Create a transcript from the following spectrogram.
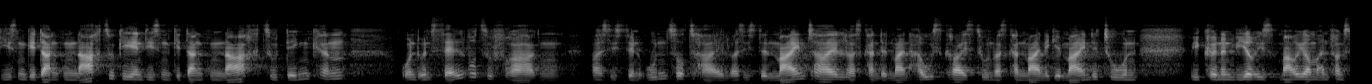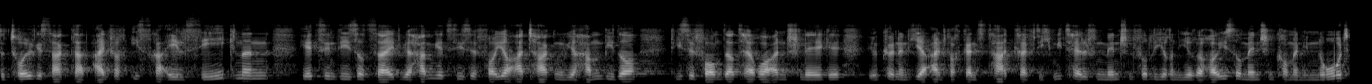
diesen Gedanken nachzugehen, diesen Gedanken nachzudenken und uns selber zu fragen, was ist denn unser Teil, was ist denn mein Teil, was kann denn mein Hauskreis tun, was kann meine Gemeinde tun, wie können wir, wie Mario am Anfang so toll gesagt hat, einfach Israel segnen jetzt in dieser Zeit. Wir haben jetzt diese Feuerattacken, wir haben wieder diese Form der Terroranschläge, wir können hier einfach ganz tatkräftig mithelfen, Menschen verlieren ihre Häuser, Menschen kommen in Not.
